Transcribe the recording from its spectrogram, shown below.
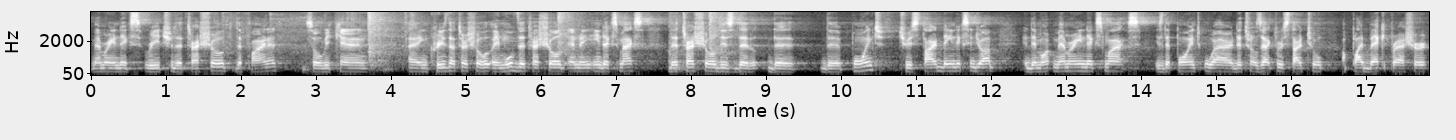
memory index reach the threshold, define it, so we can uh, increase the threshold, and move the threshold and index max. The threshold is the, the, the point to start the indexing job, and the memory index max is the point where the transactors start to apply back pressure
